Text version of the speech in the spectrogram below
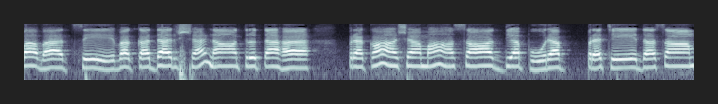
भवत्सेवकदर्शनातृतः प्रकाशमासाद्य पुरप्रचेदसाम्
